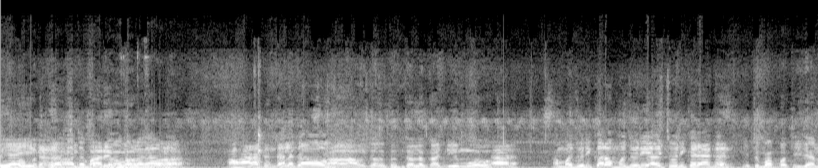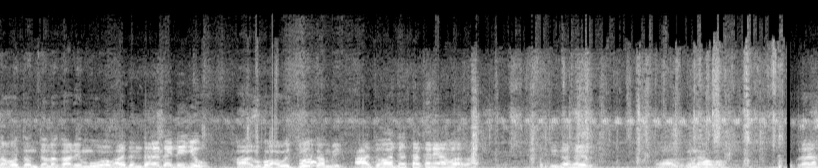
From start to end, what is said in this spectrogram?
નહીં કાકા. હારા ધંધા લગાવો. હા હવે તો ધંધા લગાડી દઈએ હું હવે. હા મજૂરી કરો મજૂરી આવી ચોરી કર્યા આગળ. એ તો મારા ભત્રીજાને હવે ધંધા લગાડે હું હવે. હવે ધંધા લગાડી દેજો. સારું હો હવે જો તમે. હા જો જતા કરે હવે. ભત્રીજા હેર. હવે આવતો ના આવો છોકરા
